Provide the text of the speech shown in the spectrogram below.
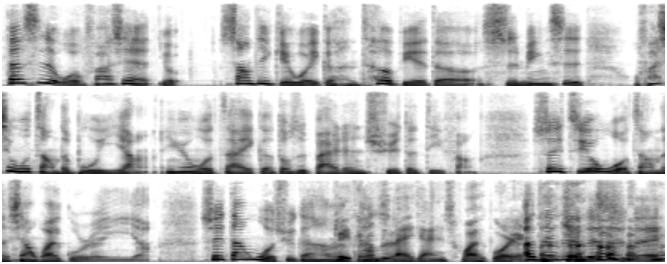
但是我发现有。上帝给我一个很特别的使命，是我发现我长得不一样，因为我在一个都是白人区的地方，所以只有我长得像外国人一样。所以当我去跟他们，对他们来讲，你是外国人啊，对对对对 对，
